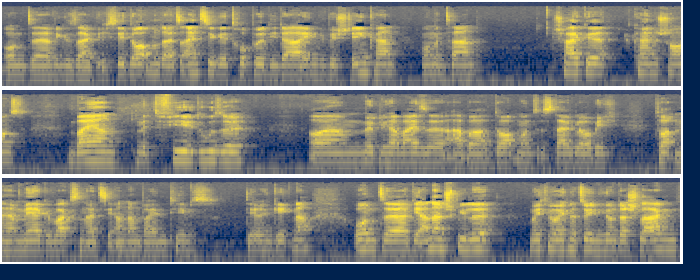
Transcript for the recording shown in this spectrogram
Und äh, wie gesagt, ich sehe Dortmund als einzige Truppe, die da irgendwie bestehen kann. Momentan Schalke keine Chance. Bayern mit viel Dusel ähm, möglicherweise, aber Dortmund ist da, glaube ich, Tottenham mehr gewachsen als die anderen beiden Teams, deren Gegner. Und äh, die anderen Spiele möchten wir euch natürlich nicht unterschlagen.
